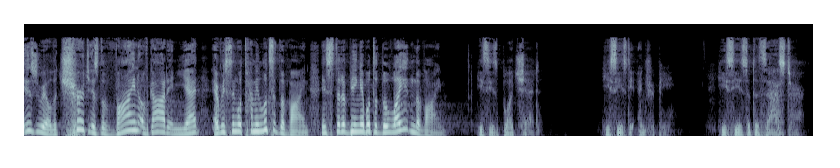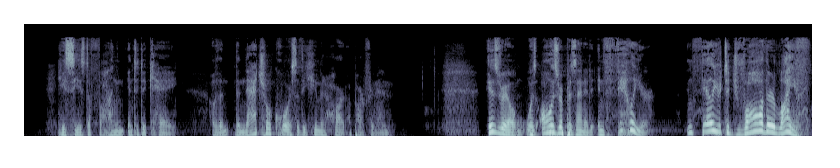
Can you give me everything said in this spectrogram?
Israel, the church is the vine of God, and yet every single time he looks at the vine, instead of being able to delight in the vine, he sees bloodshed. He sees the entropy. He sees the disaster. He sees the falling into decay of the, the natural course of the human heart apart from him. Israel was always represented in failure, in failure to draw their life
